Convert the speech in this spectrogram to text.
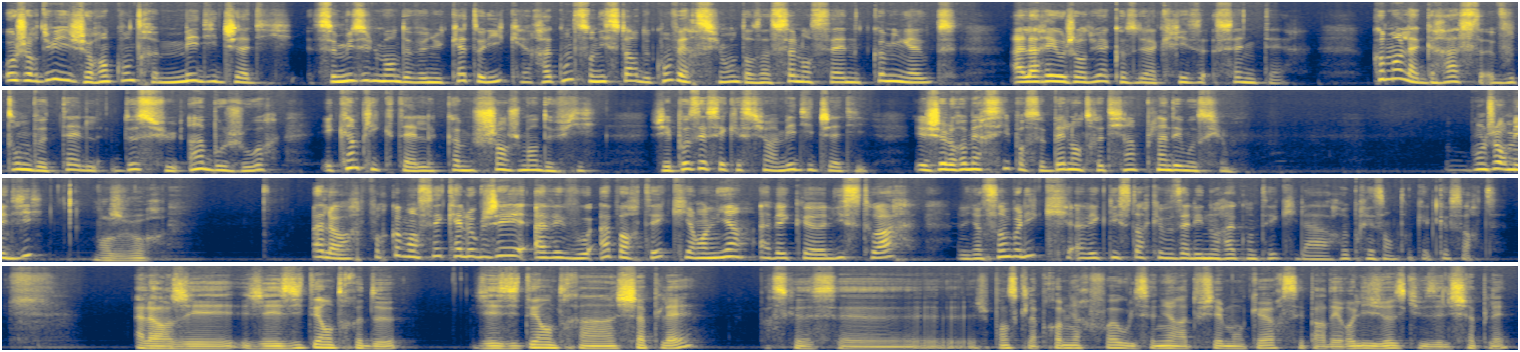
Aujourd'hui, je rencontre Mehdi Jadi. Ce musulman devenu catholique raconte son histoire de conversion dans un seul en scène coming out, à l'arrêt aujourd'hui à cause de la crise sanitaire. Comment la grâce vous tombe-t-elle dessus un beau jour et qu'implique-t-elle comme changement de vie? J'ai posé ces questions à Mehdi Jadi et je le remercie pour ce bel entretien plein d'émotions. Bonjour Mehdi. Bonjour. Alors, pour commencer, quel objet avez-vous apporté qui est en lien avec euh, l'histoire, un lien symbolique avec l'histoire que vous allez nous raconter, qui la représente en quelque sorte Alors, j'ai hésité entre deux. J'ai hésité entre un chapelet, parce que je pense que la première fois où le Seigneur a touché mon cœur, c'est par des religieuses qui faisaient le chapelet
